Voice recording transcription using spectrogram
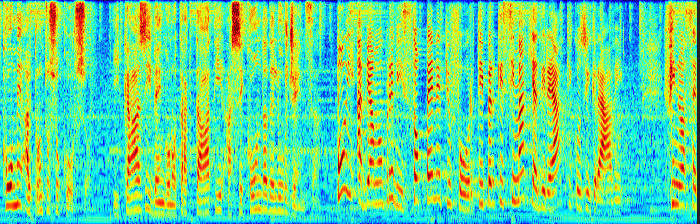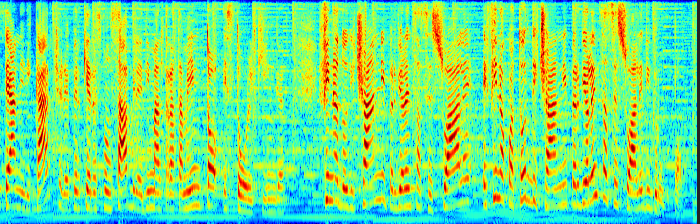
Come al pronto soccorso. I casi vengono trattati a seconda dell'urgenza. Poi abbiamo previsto pene più forti per chi si macchia di reati così gravi. Fino a 7 anni di carcere per chi è responsabile di maltrattamento e stalking. Fino a 12 anni per violenza sessuale e fino a 14 anni per violenza sessuale di gruppo.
